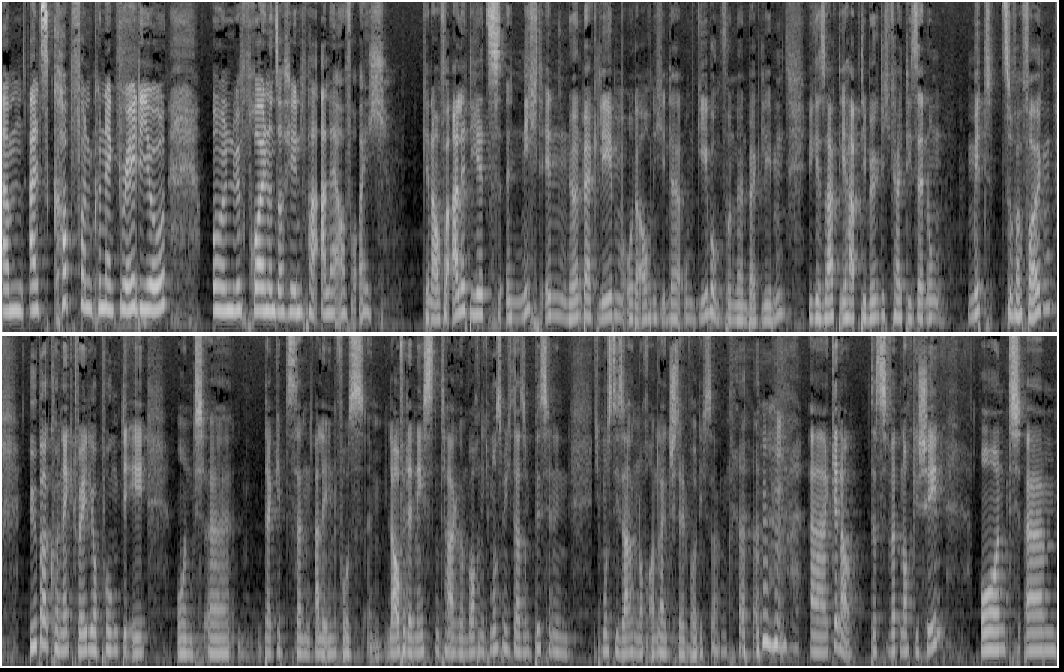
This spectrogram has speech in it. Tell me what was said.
ähm, als Kopf von Connect Radio. Und wir freuen uns auf jeden Fall alle auf euch. Genau, für alle, die jetzt nicht in Nürnberg leben oder auch nicht in der Umgebung von Nürnberg leben, wie gesagt, ihr habt die Möglichkeit, die Sendung mit zu verfolgen über connectradio.de und äh, da gibt es dann alle Infos im Laufe der nächsten Tage und Wochen. Ich muss mich da so ein bisschen in, ich muss die Sachen noch online stellen, wollte ich sagen. äh, genau, das wird noch geschehen. Und ähm,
